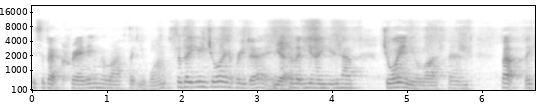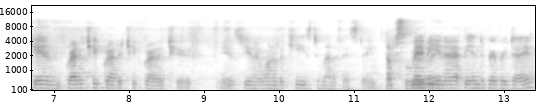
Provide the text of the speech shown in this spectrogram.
It's about creating the life that you want, so that you enjoy every day. Yeah. So that you know you have joy in your life, and but again, gratitude, gratitude, gratitude is you know one of the keys to manifesting Absolutely. maybe you know at the end of every day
